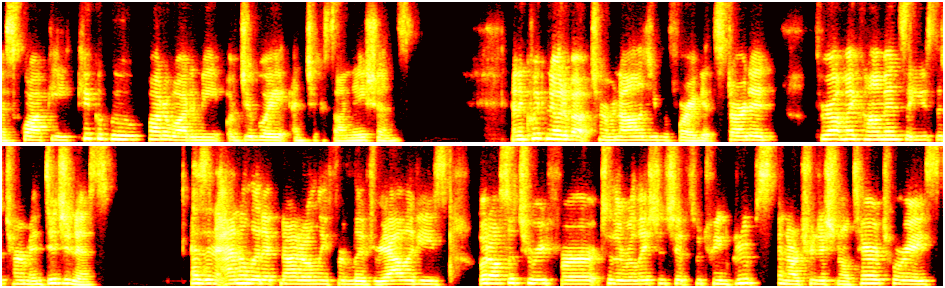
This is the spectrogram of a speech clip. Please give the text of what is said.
Meskwaki, Kickapoo, Potawatomi, Ojibwe, and Chickasaw nations. And a quick note about terminology before I get started. Throughout my comments, I use the term indigenous as an analytic not only for lived realities, but also to refer to the relationships between groups in our traditional territories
